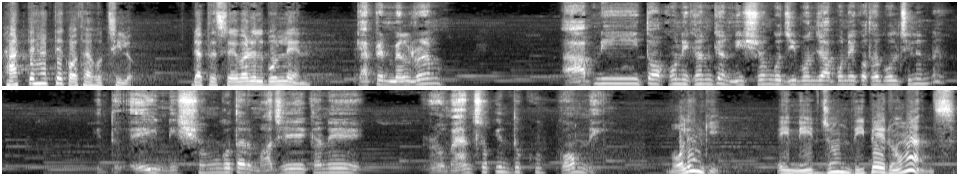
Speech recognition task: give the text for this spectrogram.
হাঁটতে হাঁটতে কথা হচ্ছিল। ডাক্তার সেভারেল বললেন ক্যাপ্টেন মেলরাম আপনি তখন এখানকার নিঃসঙ্গ জীবনযাপনের কথা বলছিলেন না? কিন্তু এই নিঃসঙ্গতার মাঝে এখানে রোম্যান্সও কিন্তু খুব কম নেই। বলেন কি এই নির্জন দ্বীপে রোম্যান্স?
